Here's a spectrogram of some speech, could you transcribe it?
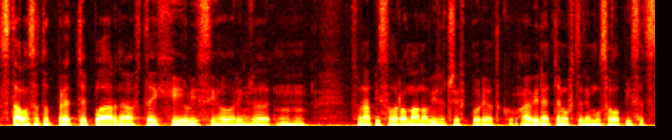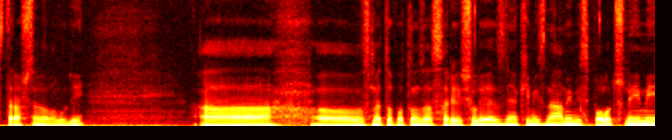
stalo sa to pred teplárne a v tej chvíli si hovorím, že uh-huh. som napísal Romanovi, že či je v poriadku. A evidentne mu vtedy muselo písať strašne veľa ľudí. A o, sme to potom zase riešili aj s nejakými známymi spoločnými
